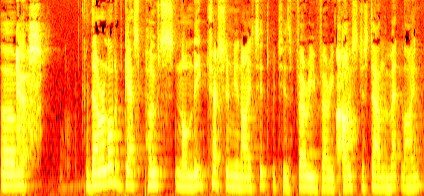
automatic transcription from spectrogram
Um, yes. There are a lot of guest posts non-league. Chesham United, which is very, very ah. close, just down the Met line.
